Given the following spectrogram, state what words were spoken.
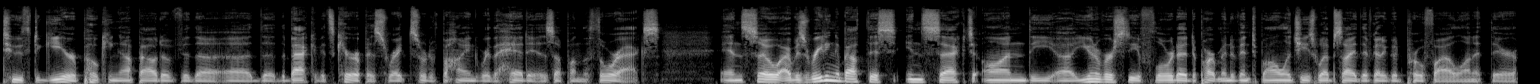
toothed gear poking up out of the uh, the the back of its carapace, right, sort of behind where the head is, up on the thorax. And so I was reading about this insect on the uh, University of Florida Department of Entomology's website. They've got a good profile on it there.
